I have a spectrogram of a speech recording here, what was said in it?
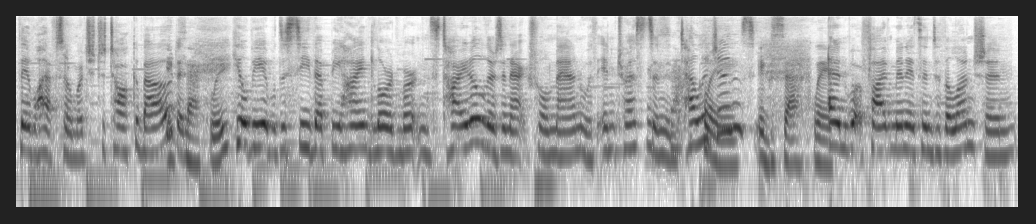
they will have so much to talk about. and Exactly. he'll be able to see that behind Lord Merton's title, there's an actual man with interests and intelligence. Exactly. And what five minutes into the luncheon."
